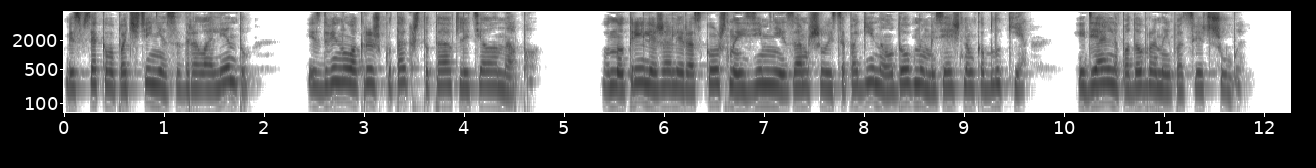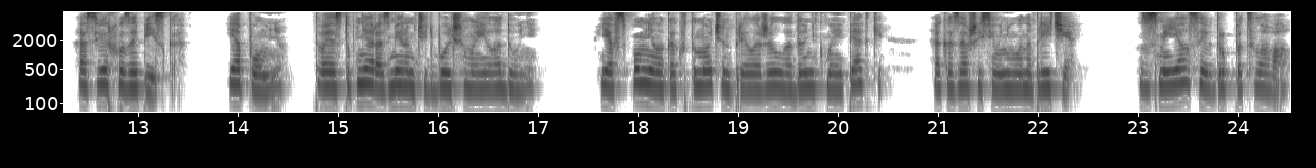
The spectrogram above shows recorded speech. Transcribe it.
Без всякого почтения содрала ленту и сдвинула крышку так, что та отлетела на пол. Внутри лежали роскошные зимние замшевые сапоги на удобном изящном каблуке, идеально подобранные под цвет шубы. А сверху записка. «Я помню. Твоя ступня размером чуть больше моей ладони». Я вспомнила, как в ту ночь он приложил ладонь к моей пятке, оказавшийся у него на плече. Засмеялся и вдруг поцеловал.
